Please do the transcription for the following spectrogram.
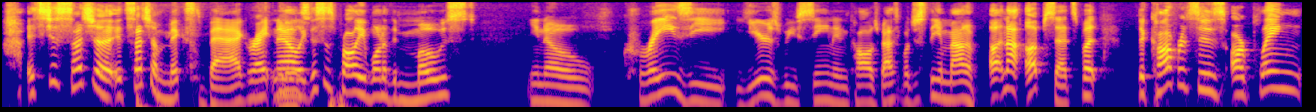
it's just such a it's such a mixed bag right now. Like this is probably one of the most you know crazy years we've seen in college basketball. Just the amount of uh, not upsets, but the conferences are playing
